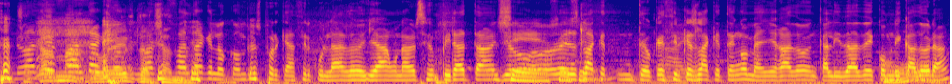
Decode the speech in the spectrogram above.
No hace, calma, falta que lo, no hace falta que lo compres porque ha circulado ya una versión pirata. Yo Sí, sí, es sí. la que tengo que decir que es la que tengo, me ha llegado en calidad de comunicadora.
